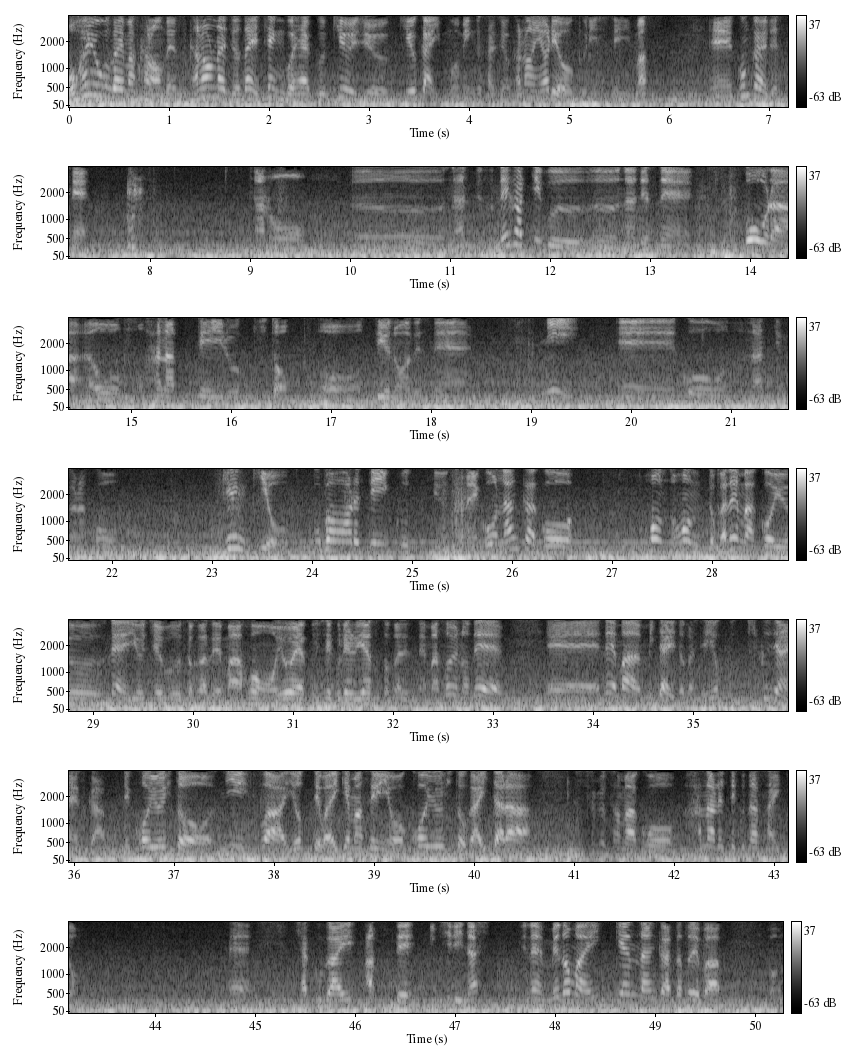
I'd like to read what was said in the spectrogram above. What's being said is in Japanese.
おはようございます。カノンです。カノンラジオ第1599回、ムービングスタジオカノンよりお送りしています。えー今回はですね、あのうー、なんていうんですか、ネガティブなですね、オーラを放っている人っていうのはですね、に、えーこう、なんていうかな、こう、元気を奪われていくっていうんですかね、こうなんかこう、本本とかね、まあ、こういう、ね、YouTube とかで、まあ、本を要約してくれるやつとかですね、まあ、そういうので、えーねまあ、見たりとかしてよく聞くじゃないですか。でこういう人には寄ってはいけませんよ。こういう人がいたらすぐさまこう離れてくださいと、えー百害あって一理なしってね目の前一見なんか例えば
